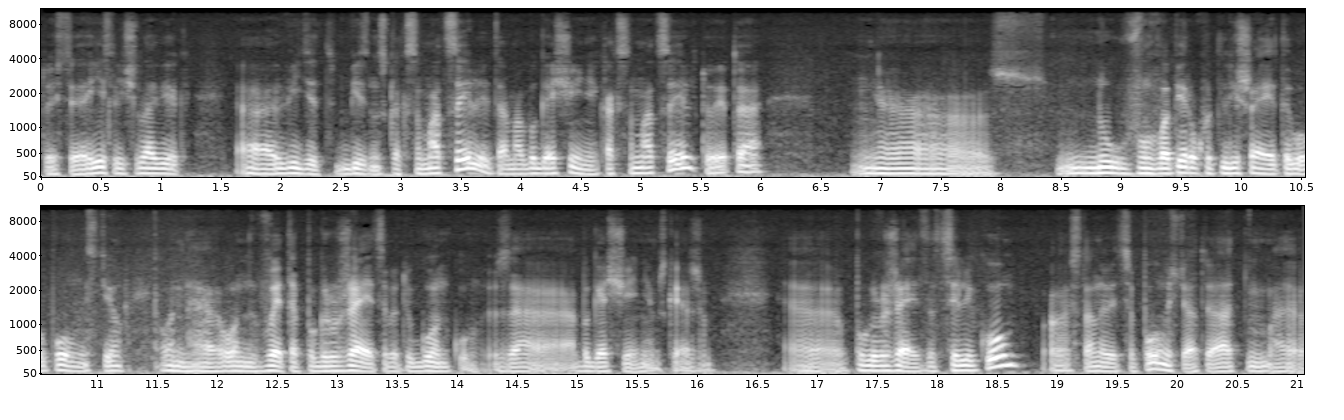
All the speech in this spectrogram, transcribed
То есть, если человек э, видит бизнес как самоцель, или там обогащение как самоцель, то это, э, ну, во-первых, вот лишает его полностью, он, э, он в это погружается, в эту гонку за обогащением, скажем, э, погружается целиком, э, становится полностью от, от, э,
